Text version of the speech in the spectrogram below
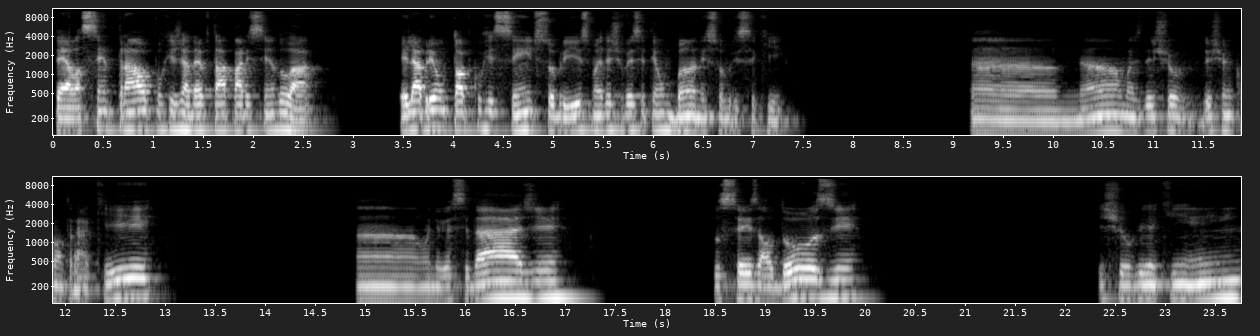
tela central, porque já deve estar aparecendo lá. Ele abriu um tópico recente sobre isso, mas deixa eu ver se tem um banner sobre isso aqui. Uh, não, mas deixa eu, deixa eu encontrar aqui. Uh, universidade do 6 ao 12. Deixa eu ver aqui em.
